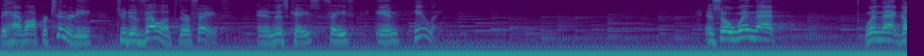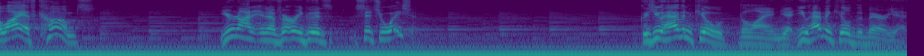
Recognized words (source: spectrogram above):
they have opportunity to develop their faith. And in this case, faith in healing. And so when that when that Goliath comes, you're not in a very good situation. Because you haven't killed the lion yet. You haven't killed the bear yet.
